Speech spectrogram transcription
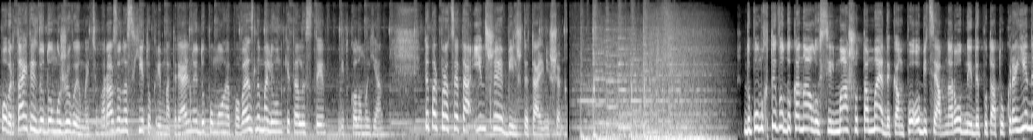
Повертайтесь додому живими. Цього разу на схід, окрім матеріальної допомоги, повезли малюнки та листи від коломиян. Тепер про це та інше більш детальніше. Допомогти водоканалу Сільмашу та медикам пообіцяв народний депутат України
